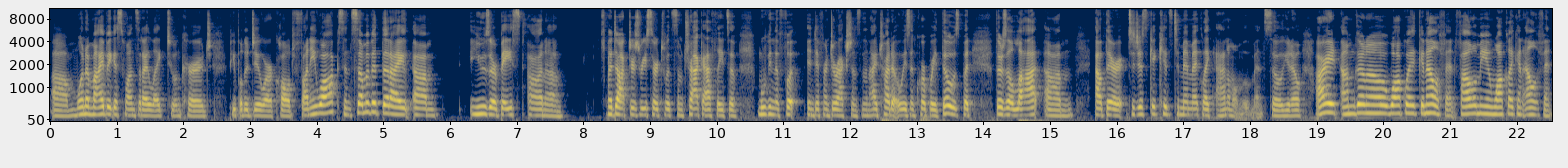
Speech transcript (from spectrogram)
Um, one of my biggest ones that i like to encourage people to do are called funny walks and some of it that i um, use are based on a um, a doctor's research with some track athletes of moving the foot in different directions and then i try to always incorporate those but there's a lot um, out there to just get kids to mimic like animal movements. So you know all right i'm gonna walk like an elephant. Follow me and walk like an elephant.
